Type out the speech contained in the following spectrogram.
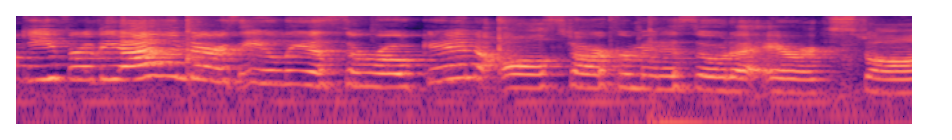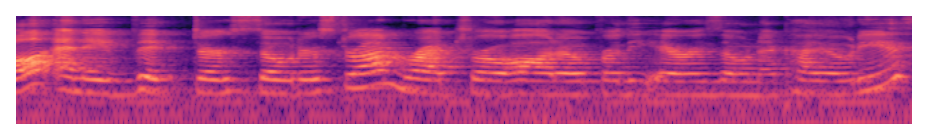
Rookie for the Islanders, Elias Sorokin. All-Star for Minnesota, Eric Staal. And a Victor Soderstrom Retro Auto for the Arizona Coyotes.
